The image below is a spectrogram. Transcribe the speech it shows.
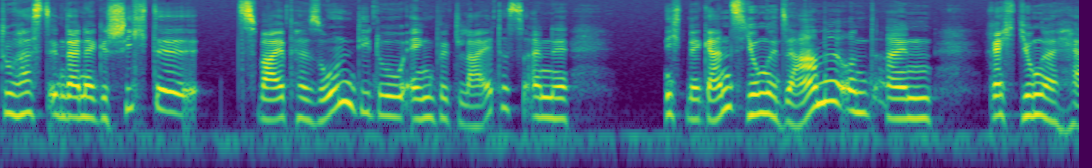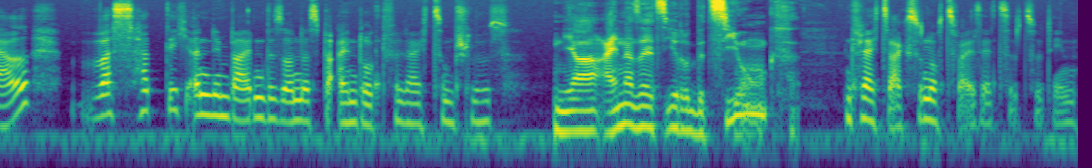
Du hast in deiner Geschichte zwei Personen, die du eng begleitest, eine nicht mehr ganz junge Dame und ein recht junger Herr. Was hat dich an den beiden besonders beeindruckt vielleicht zum Schluss? Ja, einerseits ihre Beziehung. Und vielleicht sagst du noch zwei Sätze zu den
